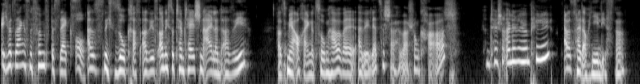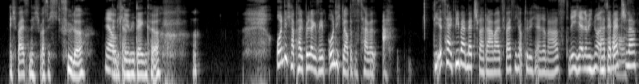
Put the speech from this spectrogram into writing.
ich würde sagen, es ist eine 5 bis 6. Oh. Also es ist nicht so krass Assi. Es ist auch nicht so Temptation Island Assi. Was ich mir auch reingezogen habe, weil also die letzte Staffel war schon krass. Temptation Island EMP. Aber es ist halt auch Jelis, ne? Ich weiß nicht, was ich fühle, Ja, wenn ich an okay. sie denke. Und ich habe halt Bilder gesehen und ich glaube, es ist teilweise, ach, die ist halt wie beim Bachelor damals. Ich weiß nicht, ob du dich erinnerst. Nee, ich erinnere mich nur Da an hat der. Bachelor.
